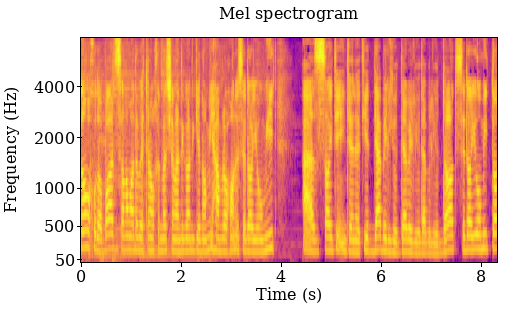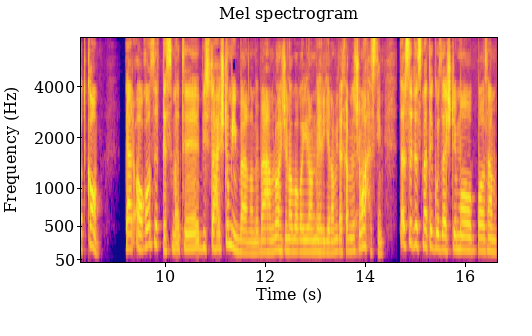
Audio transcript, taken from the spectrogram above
نام خدا. با عرض سلام ادب احترام خدمت شنوندگان گرامی همراهان صدای امید از سایت اینترنتی www.sedayomid.com در آغاز قسمت 28 این برنامه به همراه جناب آقای ایران مهری گرامی در خدمت شما هستیم. در سه قسمت گذشته ما باز هم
